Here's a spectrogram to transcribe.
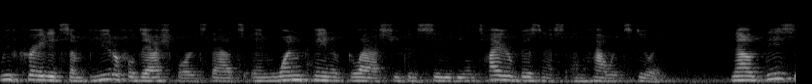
we've created some beautiful dashboards that in one pane of glass you can see the entire business and how it's doing. Now these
